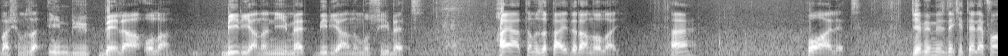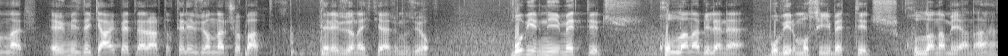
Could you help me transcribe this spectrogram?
Başımıza en büyük bela olan bir yanı nimet, bir yanı musibet. Hayatımızı kaydıran olay. He? O alet. Cebimizdeki telefonlar, evimizdeki iPad'ler artık televizyonlar çöpe attık. Televizyona ihtiyacımız yok. Bu bir nimettir kullanabilene. Bu bir musibettir kullanamayana,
